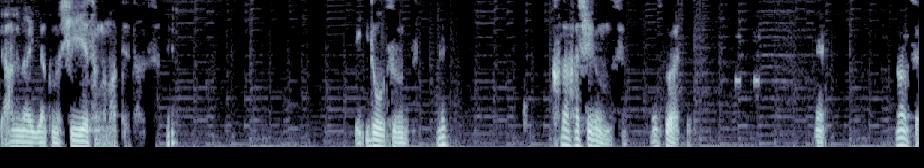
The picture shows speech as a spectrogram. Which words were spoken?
で、案内役の CA さんが待ってたんですよね。で、移動するんですよね。こっから走るんですよ。もうすぐ走る。ね。なんせ、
